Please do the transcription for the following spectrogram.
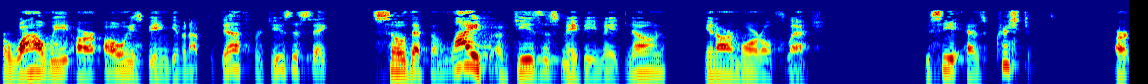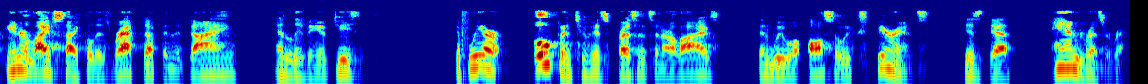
For while we are always being given up to death for Jesus' sake, so that the life of Jesus may be made known in our mortal flesh. You see, as Christians, our inner life cycle is wrapped up in the dying and living of Jesus. If we are open to His presence in our lives, then we will also experience His death and resurrection.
